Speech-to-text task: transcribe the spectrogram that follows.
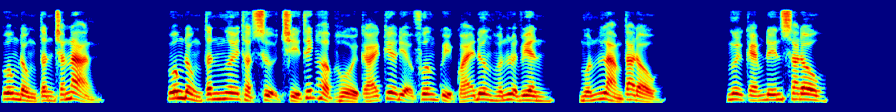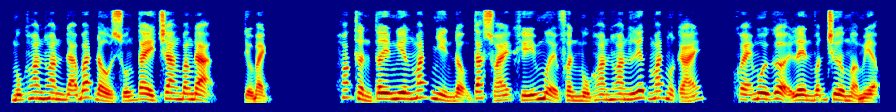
Vương Đồng Tân chán nản. Vương Đồng Tân ngươi thật sự chỉ thích hợp hồi cái kia địa phương quỷ quái đương huấn luyện viên, muốn làm ta đầu. Ngươi kém đến xa đâu. Mục hoan hoan đã bắt đầu xuống tay trang băng đạn, tiểu bạch. Hoắc thần Tây nghiêng mắt nhìn động tác xoáy khí mười phần mục hoan hoan liếc mắt một cái, khóe môi gợi lên vẫn chưa mở miệng.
